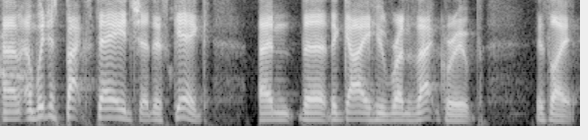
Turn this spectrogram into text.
Um, and we're just backstage at this gig, and the the guy who runs that group is like,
